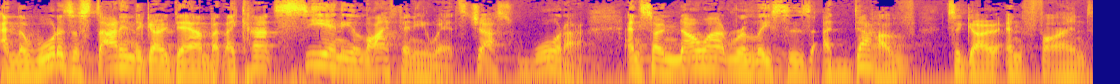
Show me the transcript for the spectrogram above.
and the waters are starting to go down, but they can't see any life anywhere. It's just water. And so Noah releases a dove to go and find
